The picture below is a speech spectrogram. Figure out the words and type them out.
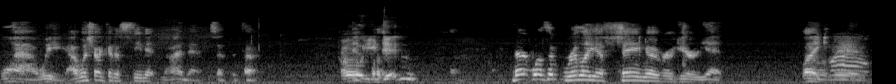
wow, we I wish I could have seen it in IMAX at the time. oh, you didn't? That wasn't really a thing over here yet. Like Oh. Wow.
